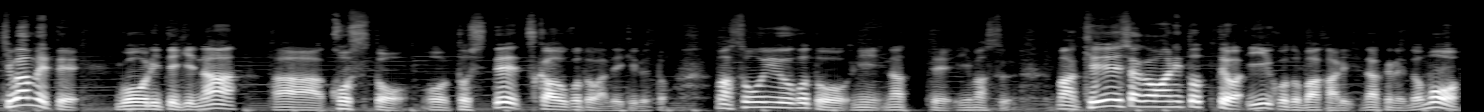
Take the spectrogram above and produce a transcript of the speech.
極めて合理的なあコストとして使うことができると。まあそういうことになっています。まあ経営者側にとってはいいことばかりだけれども、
